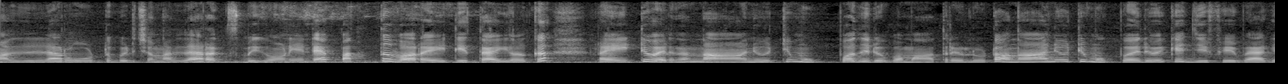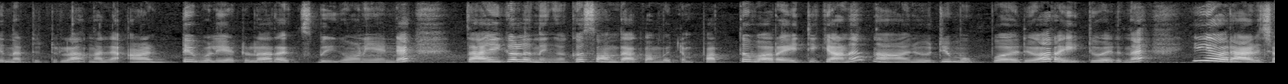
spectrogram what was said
നല്ല റൂട്ട് പിടിച്ച നല്ല റെക്സ് ബിഗോണിയന്റെ പത്ത് വെറൈറ്റി തൈകൾക്ക് റേറ്റ് വരുന്ന നാനൂറ്റി മുപ്പത് രൂപ മാത്രമേ ഉള്ളൂ കേട്ടോ നാനൂറ്റി മുപ്പത് രൂപയ്ക്ക് ജിഫി ബാഗിൽ നട്ടിട്ടുള്ള നല്ല അടിപൊളിയായിട്ടുള്ള റെക്സ് ബിഗോണിയന്റെ തൈകൾ നിങ്ങൾക്ക് സ്വന്താക്കാൻ പറ്റും. പത്ത് വെറൈറ്റിക്കാണ് നാനൂറ്റി മുപ്പത് രൂപ റേറ്റ് വരുന്നത് ഈ ഒരാഴ്ച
